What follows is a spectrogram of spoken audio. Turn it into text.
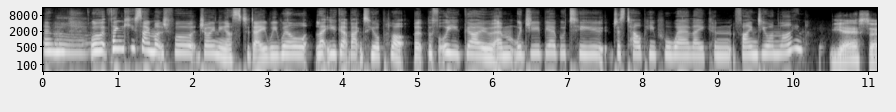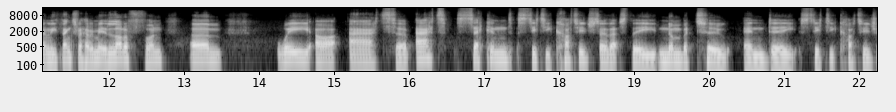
Um, well, thank you so much for joining us today. We will let you get back to your plot, but before you go, um, would you be able to just tell people where they can find you online? Yeah, certainly. Thanks for having me. A lot of fun. Um, we are at uh, at Second City Cottage, so that's the number two ND City Cottage,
